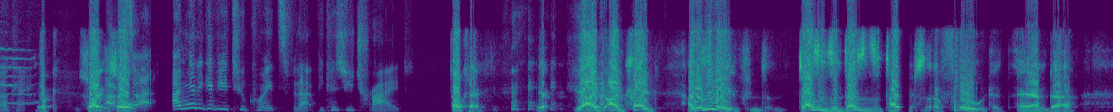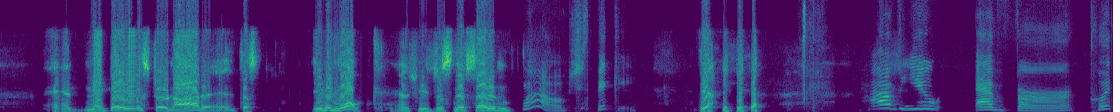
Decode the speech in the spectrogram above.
Okay. Okay, sorry. Uh, so, I, I'm going to give you two points for that because you tried. okay, yeah, yeah. I, I've tried. I mean, literally dozens and dozens of types of food, and uh, and meat based or not, it just even milk, and she just sniffs at it. And Wow, she's picky. yeah, yeah. Have you ever put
